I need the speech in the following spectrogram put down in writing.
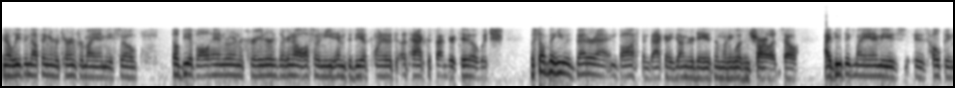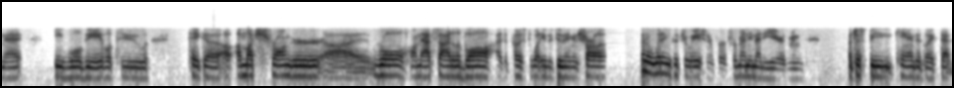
you know, leaving nothing in return for Miami. So he'll be a ball handler and a creator. They're going to also need him to be a point of attack defender too, which was something he was better at in Boston back in his younger days than when he was in Charlotte. So I do think Miami is is hoping that he will be able to take a, a much stronger uh, role on that side of the ball as opposed to what he was doing in Charlotte. Been a winning situation for for many many years. I mean, let's just be candid. Like that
